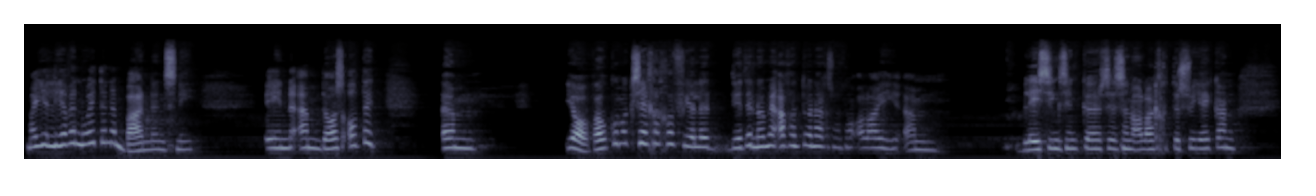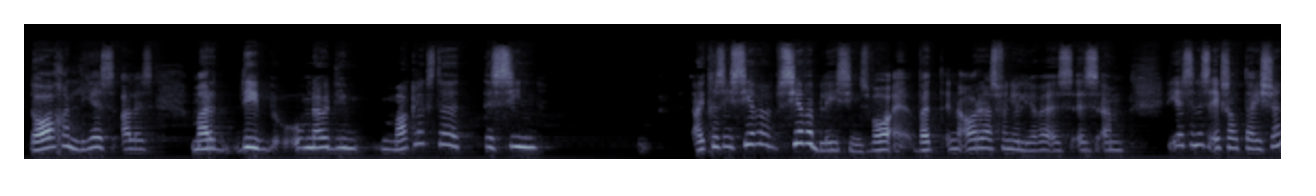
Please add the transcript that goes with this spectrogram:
maar jy lewe nooit in abundance nie. En um daar's altyd um ja, welkom ek sê gou-gou vir julle Deuteronomie 28 is ons nou al daai um blessings en kursusse en al daai goeie so jy kan daar gaan lees alles. Maar die om nou die maklikste te sien hy het gesê sewe sewe blessings waar wat in areas van jou lewe is is um die eerste is exaltation.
